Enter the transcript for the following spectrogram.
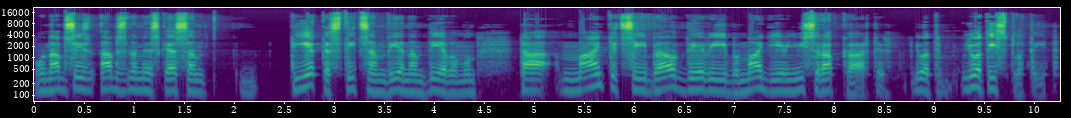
un apzināmies, ka esam tie, kas ticam vienam dievam, un tā maņticība, elgdievība, maģija, viņi visur apkārt ir. ļoti, ļoti izplatīta.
